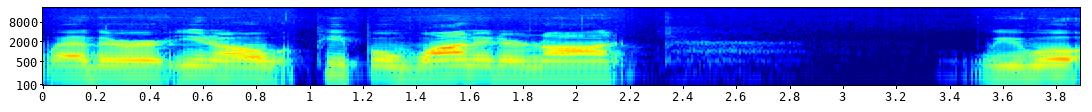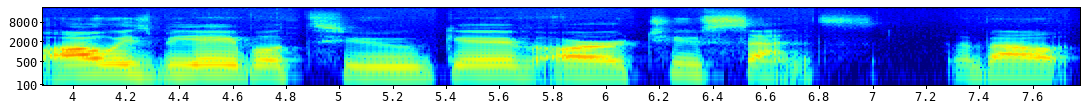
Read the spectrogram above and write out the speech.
whether you know people want it or not we will always be able to give our two cents about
